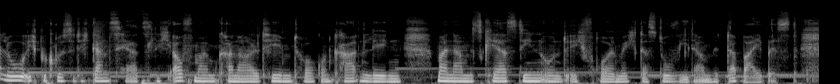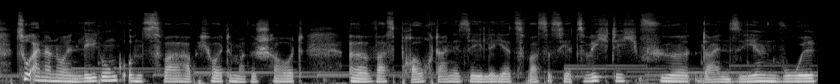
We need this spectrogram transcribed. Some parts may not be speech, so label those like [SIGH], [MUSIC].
Hallo, ich begrüße dich ganz herzlich auf meinem Kanal Themen Talk und Kartenlegen. Mein Name ist Kerstin und ich freue mich, dass du wieder mit dabei bist. Zu einer neuen Legung und zwar habe ich heute mal geschaut, äh, was braucht deine Seele jetzt, was ist jetzt wichtig für dein Seelenwohl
